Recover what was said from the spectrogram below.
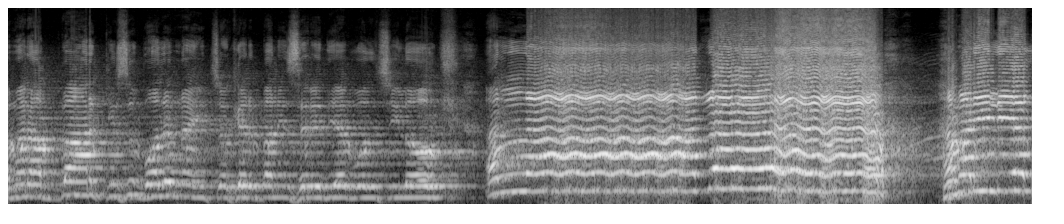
আমার আব্বা আর কিছু বলে নাই, চোখের পানি ছেড়ে দিয়ে বলছিল, আল্লাহ, আমার ইলিয়াস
